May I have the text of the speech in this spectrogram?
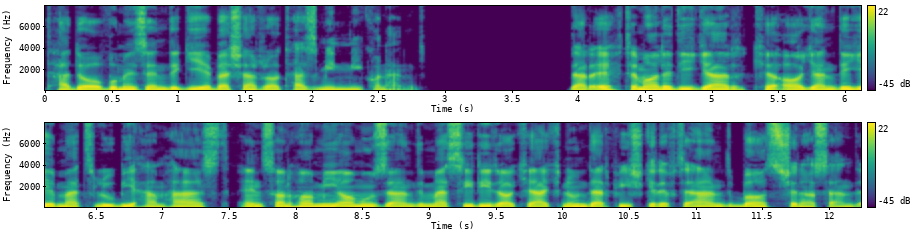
تداوم زندگی بشر را تضمین می کنند. در احتمال دیگر که آینده مطلوبی هم هست، انسانها می آموزند مسیری را که اکنون در پیش گرفته اند باز شناسند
